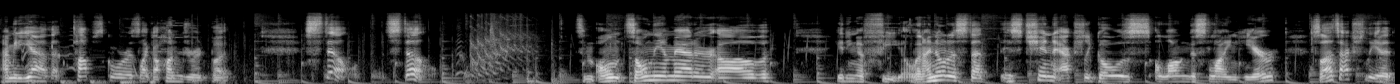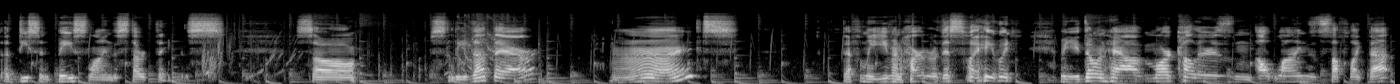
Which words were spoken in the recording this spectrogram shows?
I mean, yeah, the top score is like 100, but still, still. It's, it's only a matter of getting a feel. And I noticed that his chin actually goes along this line here, so that's actually a, a decent baseline to start things. So, just leave that there. Alright. Definitely even harder this way when, when you don't have more colors and outlines and stuff like that.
